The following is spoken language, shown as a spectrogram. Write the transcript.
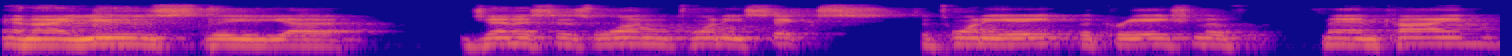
and I use the uh, Genesis 1 26 to 28, the creation of mankind.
